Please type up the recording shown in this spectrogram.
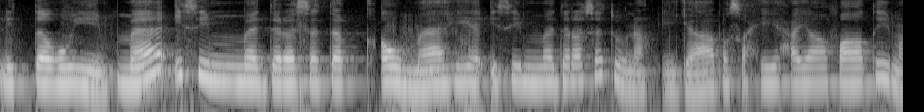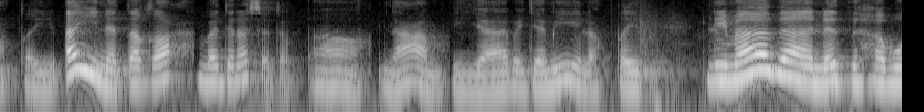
للتغويم ما اسم مدرستك؟ أو ما هي اسم مدرستنا؟ إجابة صحيحة يا فاطمة. طيب أين تقع مدرستك؟ آه نعم إجابة جميلة. طيب لماذا نذهب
